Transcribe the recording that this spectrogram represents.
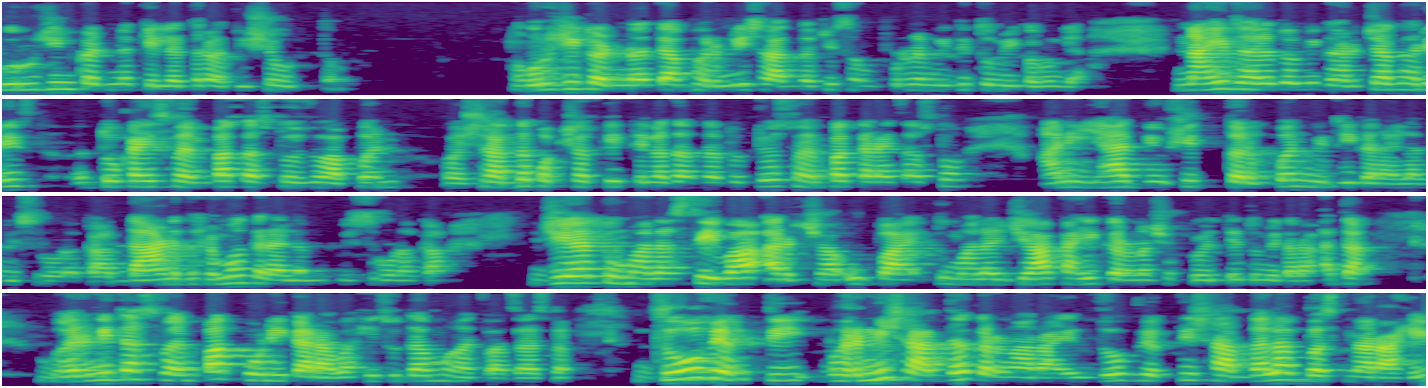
गुरुजींकडनं केलं तर अतिशय उत्तम. गुरुजीकडनं त्या भरणी श्राद्धाची संपूर्ण विधी तुम्ही करून घ्या. नाही झालं तुम्ही घरच्या घरीच तो काही स्वयंपाक असतो जो आपण श्राद्ध पक्षात केला जातो तो स्वयंपाक करायचा असतो आणि ह्या दिवशी तर्पण विधी करायला विसरू नका दान धर्म करायला विसरू नका. जे तुम्हाला सेवा अर्चा उपाय तुम्हाला ज्या काही करणं शक्य होईल ते तुम्ही करा. आता भरणीचा स्वयंपाक कोणी करावा हे सुद्धा महत्वाचं असतं. जो व्यक्ती भरणी श्राद्ध करणार आहे जो व्यक्ती श्राद्धाला बसणार आहे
